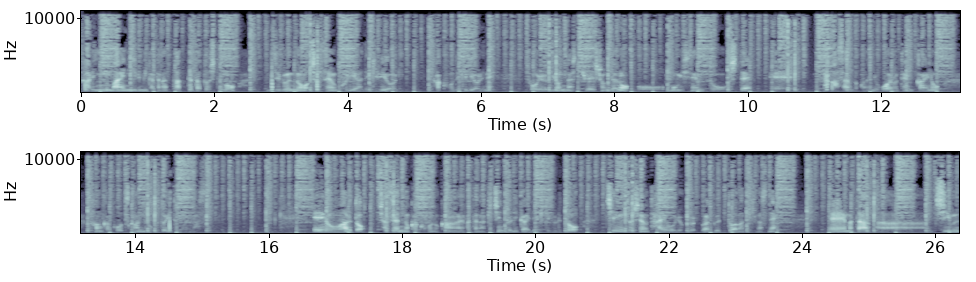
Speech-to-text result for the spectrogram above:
仮に前にいる味方が立ってたとしても、自分の車線をクリアできるように、確保できるようにね、そういういろんなシチュエーションでの模擬戦闘をして、えー、高さとかね、横への展開の感覚をつかんでおくといいと思います。AOR と車線の確保の考え方がきちんと理解できてくると、チームとしての対応力はぐっと上がってきますね。えー、またチーム、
